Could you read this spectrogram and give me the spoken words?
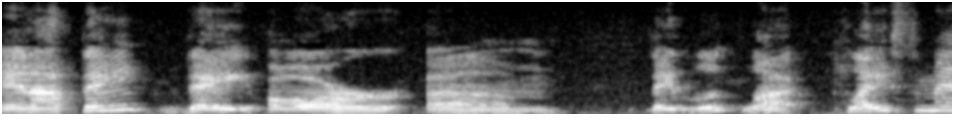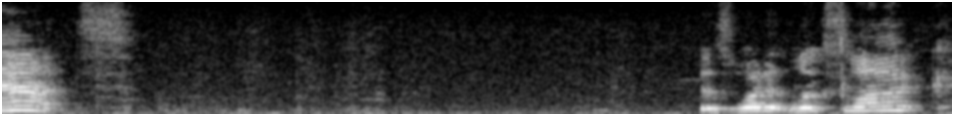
And I think they are, um, they look like placemats. Is what it looks like.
